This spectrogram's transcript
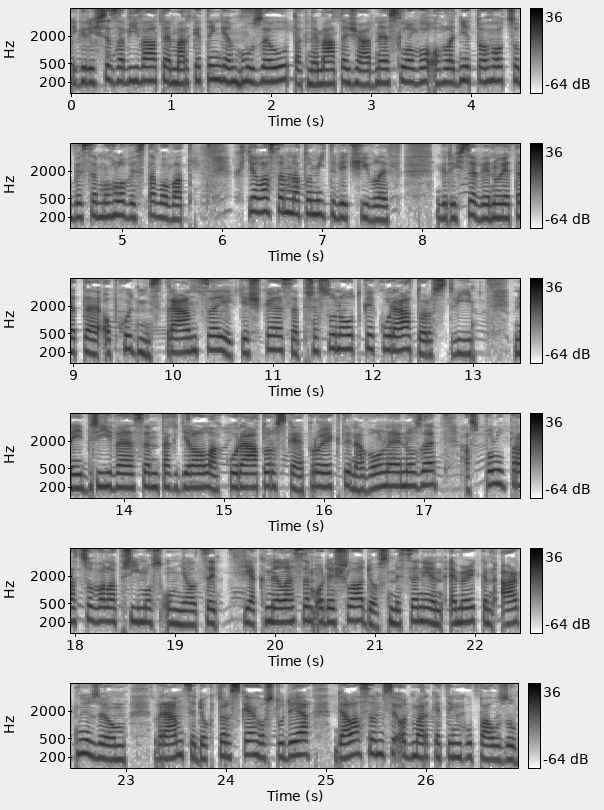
I když se zabýváte marketingem v muzeu, tak nemáte žádné slovo ohledně toho, co by se mohlo vystavovat. Chtěla jsem na to mít větší vliv. Když se věnujete té obchodní stránce, je těžké se přesunout ke kurátorství kurátorství. Nejdříve jsem tak dělala kurátorské projekty na volné noze a spolupracovala přímo s umělci. Jakmile jsem odešla do Smithsonian American Art Museum v rámci doktorského studia, dala jsem si od marketingu pauzu.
